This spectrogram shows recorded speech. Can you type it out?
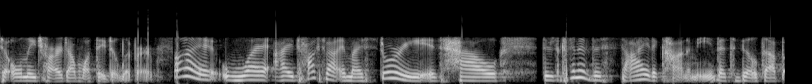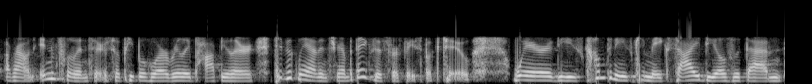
to only charge on what they deliver. But what I talked about in my story is how there's kind of this side economy that's built up around influencers. So people who are really popular, typically on Instagram, but they exist for Facebook too, where these companies can make side deals with them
